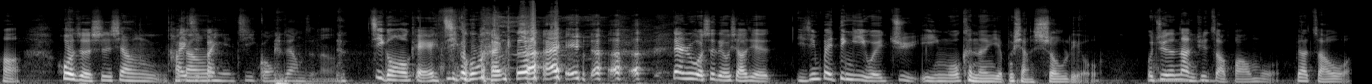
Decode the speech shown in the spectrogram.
好，或者是像他刚刚扮演济公这样子呢？济公 OK，济公蛮可爱的。但如果是刘小姐。已经被定义为巨婴，我可能也不想收留。我觉得，那你去找保姆，不要找我。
